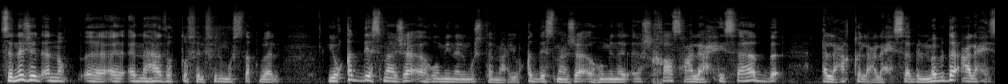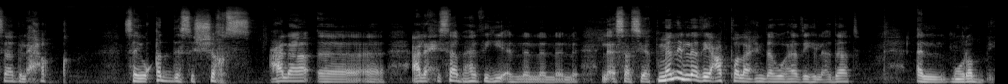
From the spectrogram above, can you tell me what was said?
سنجد أن, آه، أن هذا الطفل في المستقبل يقدس ما جاءه من المجتمع يقدس ما جاءه من الأشخاص على حساب العقل على حساب المبدأ على حساب الحق. سيقدس الشخص على آه، آه، على حساب هذه الأساسيات، من الذي عطل عنده هذه الأداة؟ المربي.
